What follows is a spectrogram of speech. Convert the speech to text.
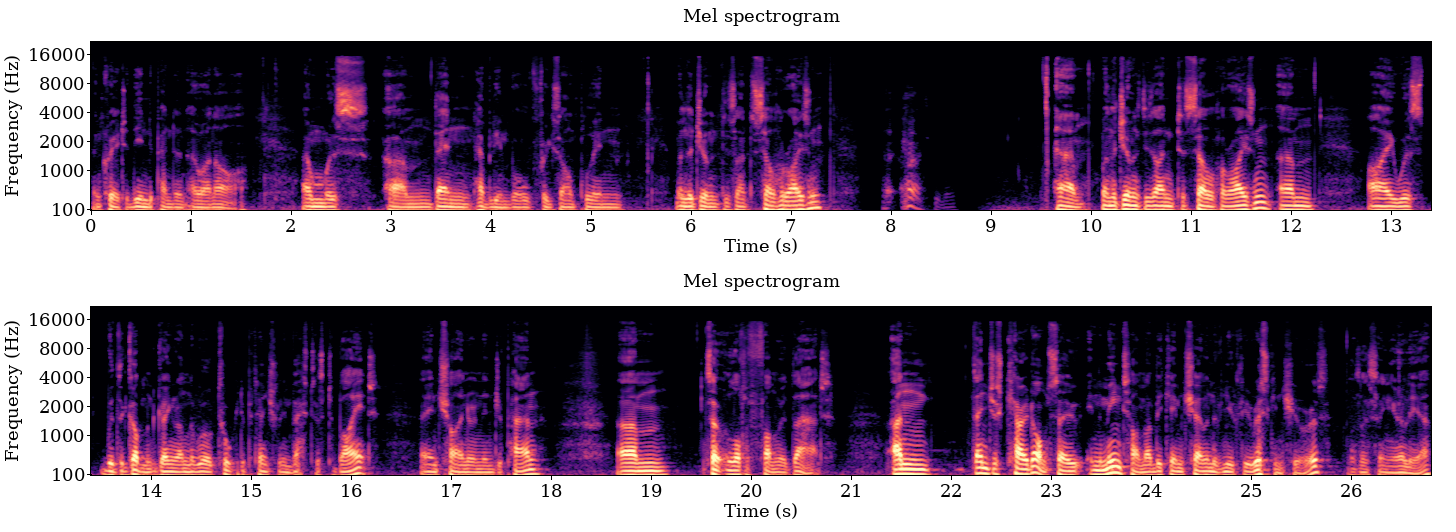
and created the independent ONR, and was um, then heavily involved, for example, in when the Germans decided to sell Horizon. um, when the Germans decided to sell Horizon, um, I was with the government going around the world talking to potential investors to buy it in China and in Japan. Um, so a lot of fun with that. And then just carried on. So in the meantime, I became chairman of nuclear risk insurers, as I was saying earlier.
